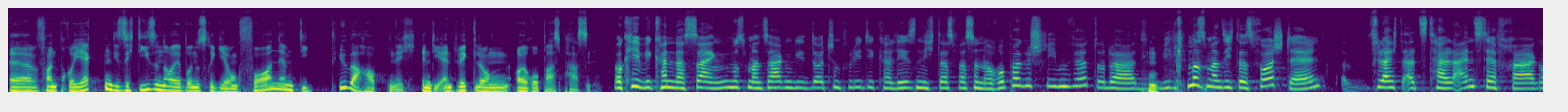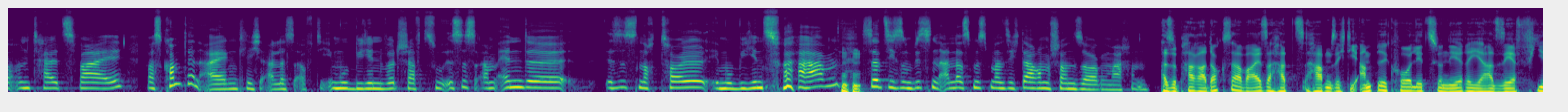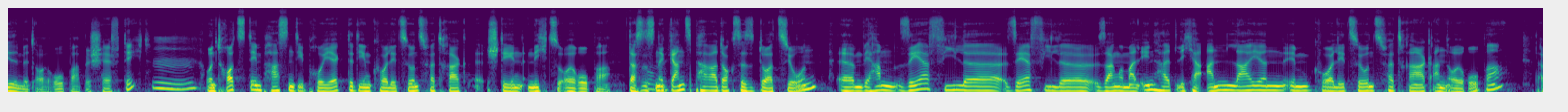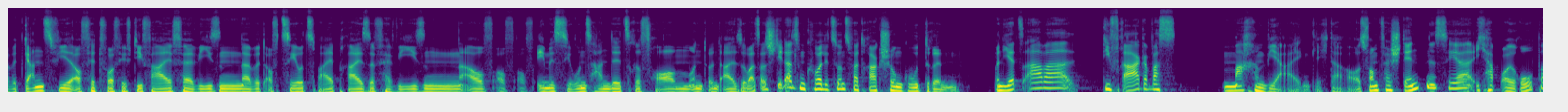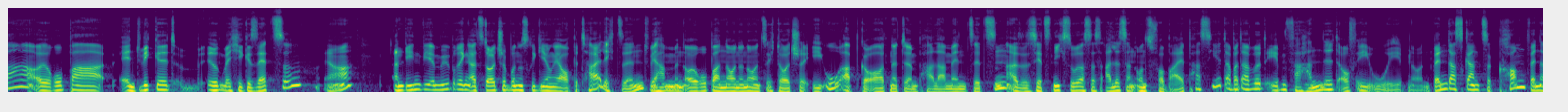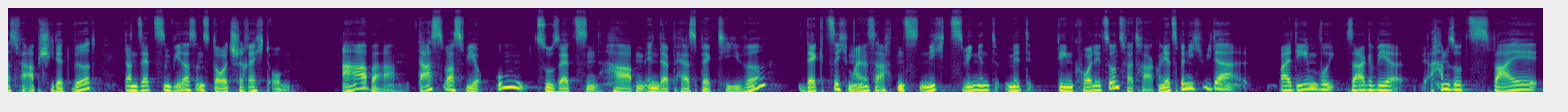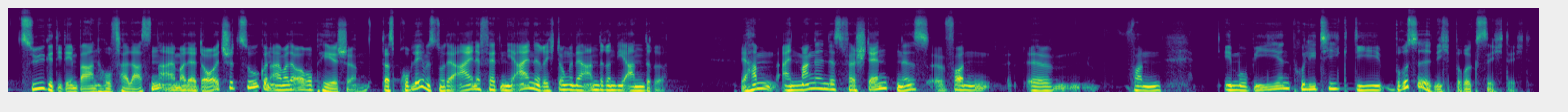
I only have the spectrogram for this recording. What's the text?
äh, von Projekten, die sich diese neue Bundesregierung vornimmt, die überhaupt nicht in die Entwicklung Europas passen. Okay, wie kann das sein? Muss man sagen, die deutschen Politiker lesen nicht das, was in Europa geschrieben wird? Oder hm. wie muss man sich das vorstellen? Vielleicht als Teil 1 der Frage und Teil 2, was kommt denn eigentlich alles auf die Immobilienwirtschaft zu? Ist es am Ende ist es noch toll, Immobilien zu haben. Das hört sich so ein bisschen anders, müsste man sich darum schon Sorgen machen. Also paradoxerweise hat, haben sich die Ampelkoalitionäre ja sehr viel mit Europa beschäftigt. Mhm. Und trotzdem passen die Projekte, die im Koalitionsvertrag äh, stehen, nicht zu Europa. Das ist eine ganz paradoxe Situation. Ähm, wir haben sehr viele, sehr viele, sagen wir mal, inhaltliche Anleihen im Koalitionsvertrag an Europa. Da wird ganz viel auf Fit for 55 verwiesen, da wird auf CO2-Preise verwiesen, auf, auf, auf Emissionshandelsreformen und, und all sowas. Das steht also im Koalitionsvertrag schon gut drin. Und jetzt aber die Frage, was machen wir eigentlich daraus? Vom Verständnis her, ich habe Europa, Europa entwickelt irgendwelche Gesetze, ja, an denen wir im Übrigen als deutsche Bundesregierung ja auch beteiligt sind. Wir haben in Europa 99 deutsche EU-Abgeordnete im Parlament sitzen. Also es ist jetzt nicht so, dass das alles an uns vorbei passiert, aber da wird eben verhandelt auf EU-Ebene. Und wenn das Ganze kommt, wenn das verabschiedet wird, dann setzen wir das ins deutsche Recht um. Aber das, was wir umzusetzen haben in der Perspektive, deckt sich meines Erachtens nicht zwingend mit dem Koalitionsvertrag. Und jetzt bin ich wieder bei dem, wo ich sage, wir haben so zwei Züge, die den Bahnhof verlassen. Einmal der deutsche Zug und einmal der europäische. Das Problem ist nur, der eine fährt in die eine Richtung und der andere in die andere. Wir haben ein mangelndes Verständnis von, äh, von Immobilienpolitik, die Brüssel nicht berücksichtigt.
